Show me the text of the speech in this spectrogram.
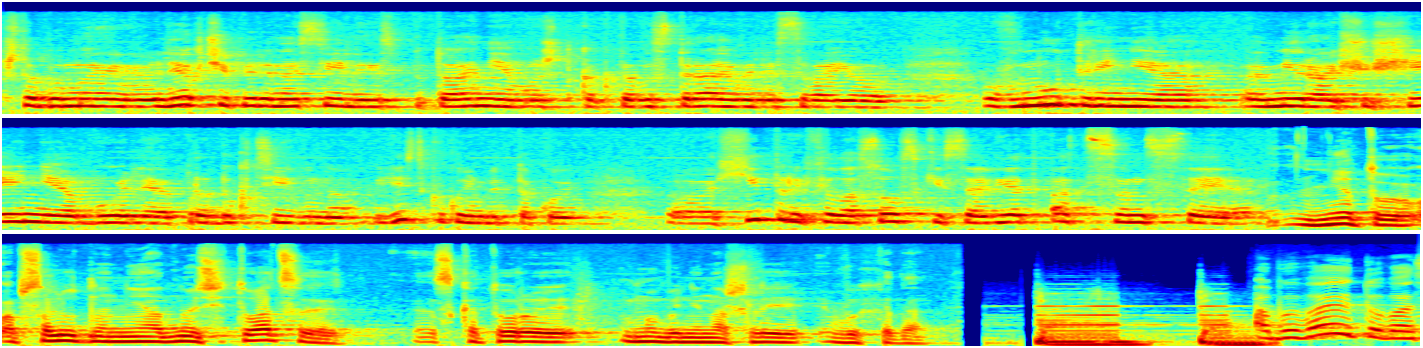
чтобы мы легче переносили испытания, может, как-то выстраивали свое внутреннее мироощущение более продуктивно. Есть какой-нибудь такой э, хитрый философский совет от сенсея? Нету абсолютно ни одной ситуации, с которой мы бы не нашли выхода. А бывает у вас,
